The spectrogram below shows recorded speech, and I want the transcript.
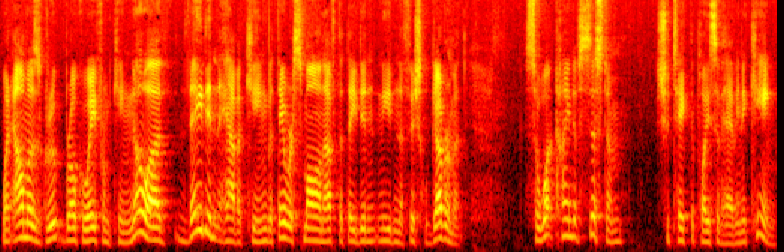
When Alma's group broke away from King Noah, they didn't have a king, but they were small enough that they didn't need an official government. So, what kind of system should take the place of having a king?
